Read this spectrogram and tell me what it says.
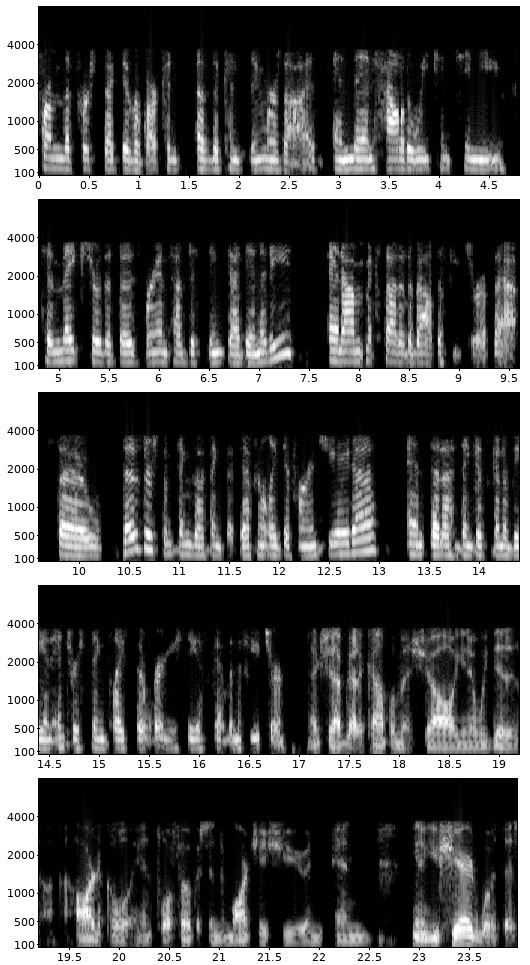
from the perspective of our of the consumer's eyes and then how do we continue to make sure that those brands have distinct identities And I'm excited about the future of that. So those are some things I think that definitely differentiate us and that I think is going to be an interesting place that where you see us go in the future. Actually, I've got a compliment Shaw. You know, we did an article in Floor Focus in the March issue and, and, you know, you shared with us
